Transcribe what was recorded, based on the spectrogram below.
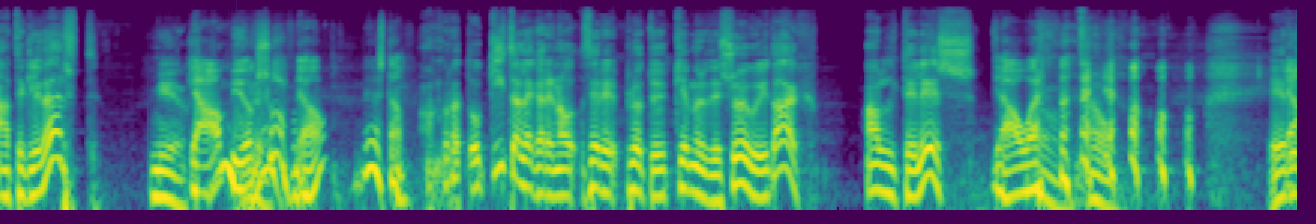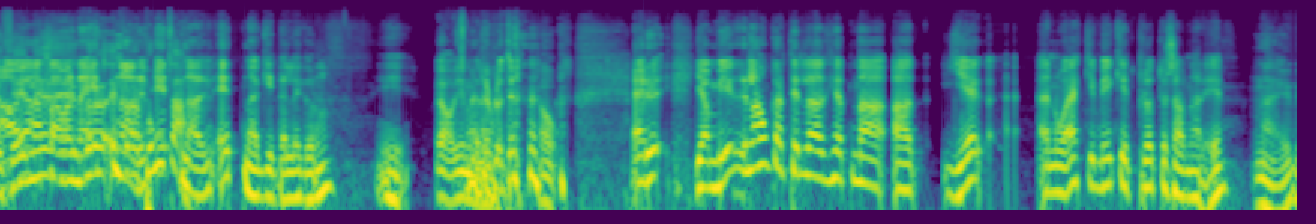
Aðtegli verðt Mjög Já, mjög svo, já, við veist það. Akkurat, og gítarleikarinn á þeirri plötu kemur við sögu í dag. Aldeilis Já, er Já, Eru Já, já, með það var einhverja- einn einhverja af þeim, punkta? einn af þeim, einn af gítarleikurinn í Já, ég meina Þeirri plötu. Já. Eru, já, mér langar til að hérna að ég er nú ekki mikill plötusafnari Nei,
